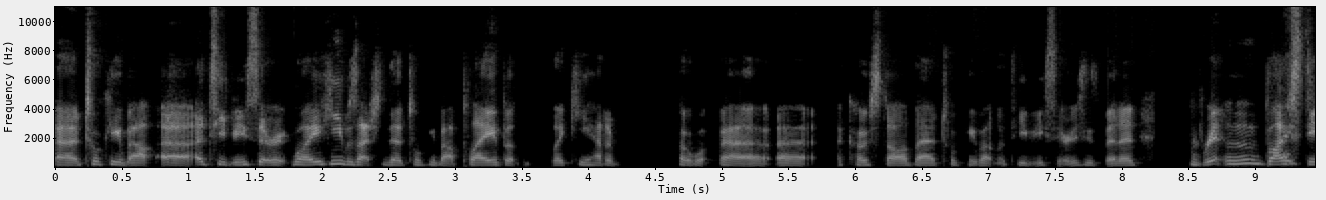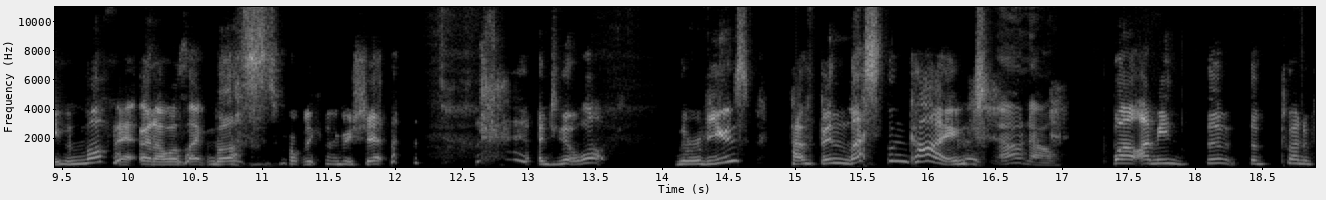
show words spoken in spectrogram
uh, talking about uh, a TV series. Well, he was actually there talking about play, but like he had a co- uh, uh, a co-star there talking about the TV series he's been in, written by Steven Moffat, and I was like, well, this is probably going to be shit. and you know what? The reviews have been less than kind. Oh no. Well, I mean, the the kind of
